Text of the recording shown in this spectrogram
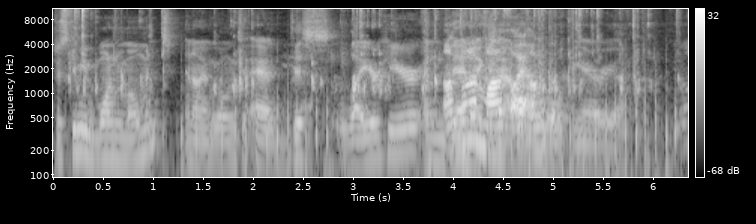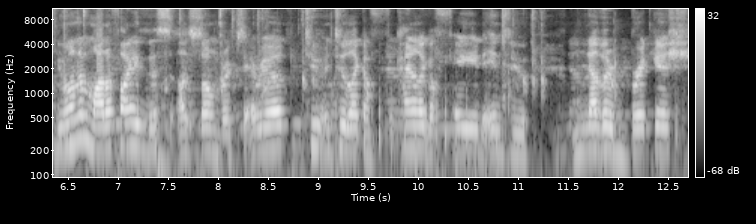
Just give me one moment, and I'm going to add this layer here, and I'm then gonna I can modify- have I'm a gonna- looking area. You want to modify this uh, stone bricks area to into like a kind of like a fade into another brickish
